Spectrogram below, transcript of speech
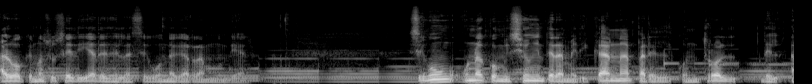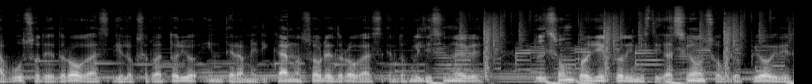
algo que no sucedía desde la Segunda Guerra Mundial. Según una comisión interamericana para el control del abuso de drogas y el Observatorio Interamericano sobre Drogas en 2019 realizó un proyecto de investigación sobre opioides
